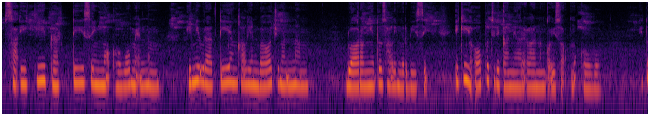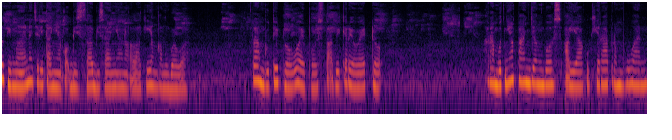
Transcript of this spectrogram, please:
Saiki berarti sing mok gowo me enam. Ini berarti yang kalian bawa cuma enam. Dua orang itu saling berbisik. Iki ya opo ceritanya arek lanang kok iso mok gowo? itu gimana ceritanya kok bisa-bisanya anak laki yang kamu bawa? Rambutnya dowo ya bos, tak pikir ya wedok. Rambutnya panjang bos, oh iya aku kira perempuan.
